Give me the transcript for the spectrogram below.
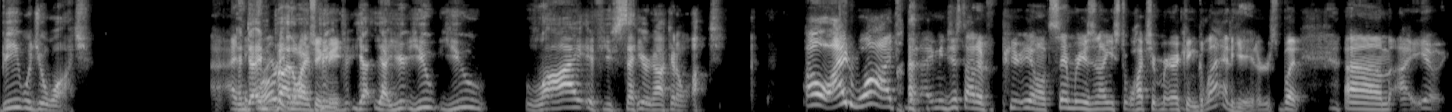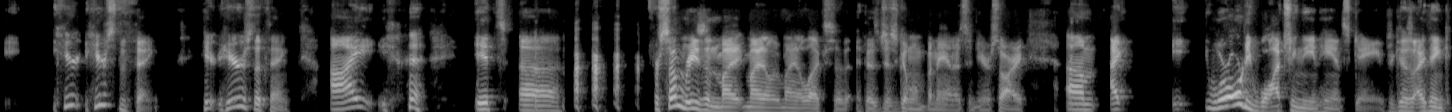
b? Would you watch? I and and by the way, B- yeah, yeah, you you you lie if you say you're not going to watch. Oh, I'd watch, but I mean, just out of pure, you know, same reason I used to watch American Gladiators. But, um, I, you know, here, here's the thing. Here, here's the thing. I, it's, uh, for some reason my my my Alexa is just going bananas in here. Sorry. Um, I we're already watching the enhanced games because I think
